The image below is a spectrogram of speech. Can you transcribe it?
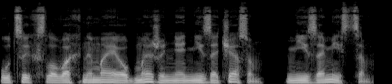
У цих словах немає обмеження ні за часом, ні за місцем.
